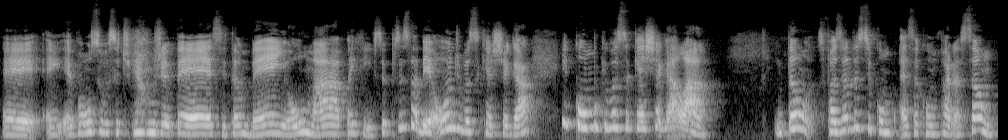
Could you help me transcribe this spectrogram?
É, é, é, bom se você tiver um GPS também, ou um mapa, enfim, você precisa saber onde você quer chegar e como que você quer chegar lá. Então, fazendo esse, essa comparação,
